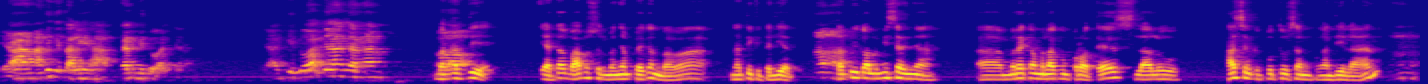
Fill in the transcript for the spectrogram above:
ya nanti kita lihat, kan gitu aja. Ya gitu aja, jangan Berarti ya tahu Bapak sudah menyampaikan bahwa nanti kita lihat. eh, Tapi kalau misalnya eh, mereka melakukan protes lalu hasil keputusan pengadilan hmm.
